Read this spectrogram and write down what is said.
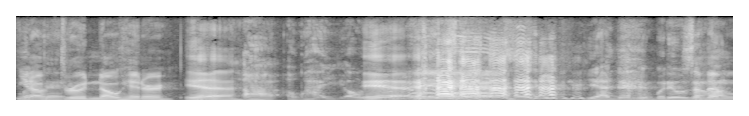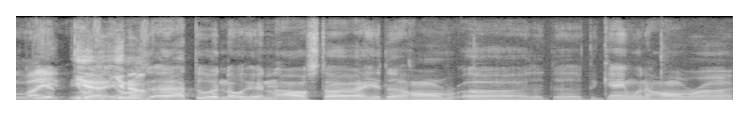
You Fuck know, that. threw a no hitter. Yeah. Uh, oh, how you? Oh, Yeah. yeah, yeah, definitely. But it was Something a, light. Yeah, it Yeah, was, you it was, know. uh, I threw a no hitter in the All Star. I hit the home, uh, the the, the game winning home run.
